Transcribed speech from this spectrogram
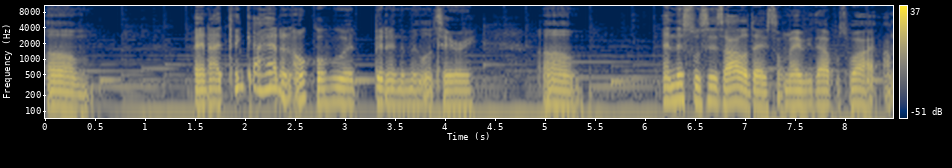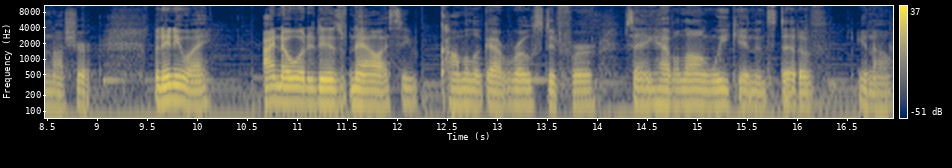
Um, and I think I had an uncle who had been in the military. Um, and this was his holiday, so maybe that was why. I'm not sure. But anyway, I know what it is now. I see Kamala got roasted for saying have a long weekend instead of you know,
